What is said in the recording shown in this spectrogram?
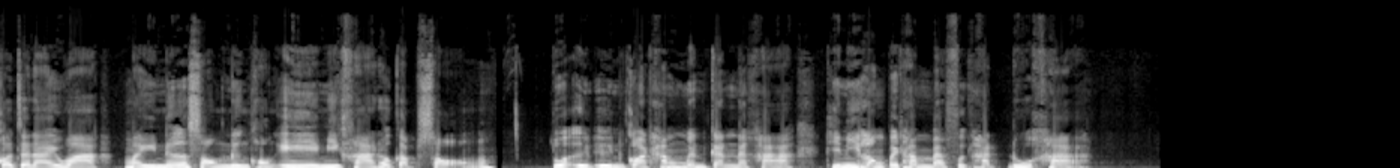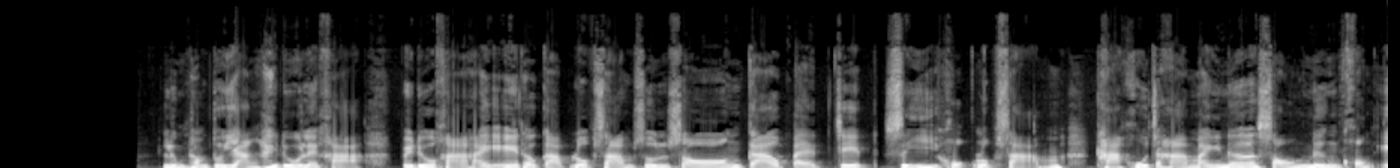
ก็จะได้ว่า minor 2 1 ของ a มีค่าเท่ากับ 2 ตัวอื่นๆก็ทำเหมือนกันนะคะ ทีนี้ลองไปทำแบบฝึกหัดดูค่ะ ลืมทำตัวอย่างให้ดูเลยค่ะ ไปดูค่ะให้ a เท่ากับลบ302 987 46ลบ3ถ้าครูจะหา minor 21 ของ a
